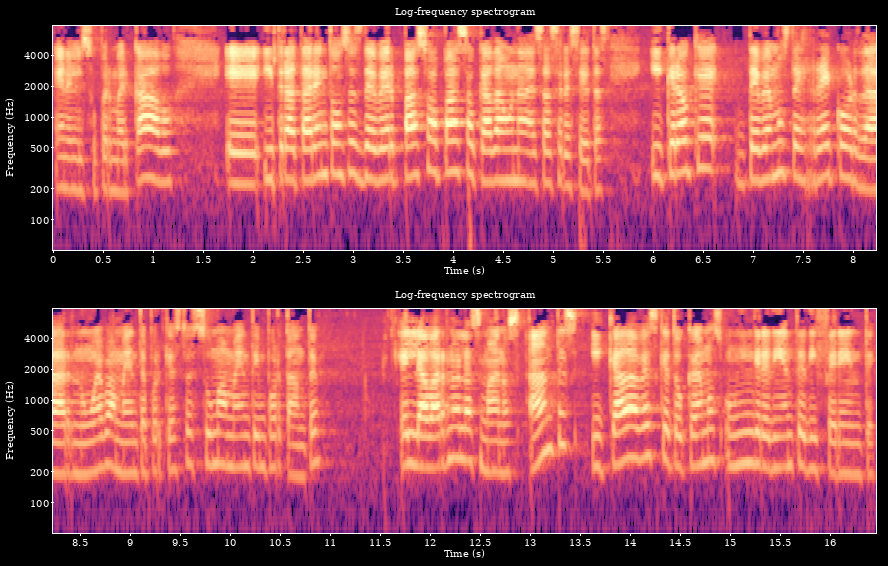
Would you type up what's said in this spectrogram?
en el supermercado eh, y tratar entonces de ver paso a paso cada una de esas recetas. Y creo que debemos de recordar nuevamente, porque esto es sumamente importante, el lavarnos las manos antes y cada vez que toquemos un ingrediente diferente,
